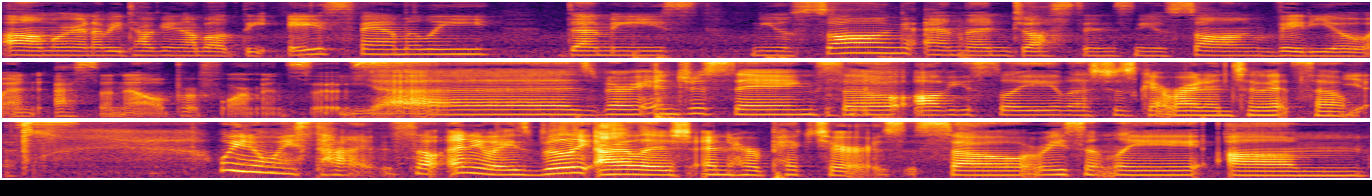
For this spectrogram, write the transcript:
Um, we're gonna be talking about the Ace family, Demi's new song, and then Justin's new song, video, and SNL performances. Yes, very interesting. So obviously, let's just get right into it. So Yes. We don't waste time. So, anyways, Billie Eilish and her pictures. So recently, um,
